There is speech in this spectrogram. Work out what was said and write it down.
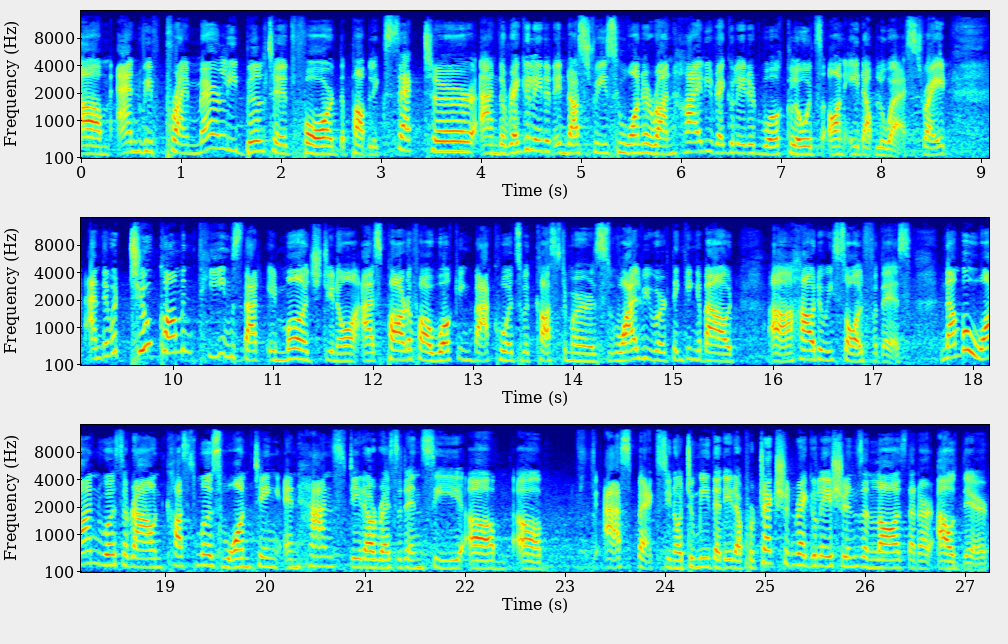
Um, and we've primarily built it for the public sector and the regulated industries who want to run highly regulated workloads on AWS, right? And there were two common themes that emerged, you know, as part of our working backwards with customers while we were thinking about uh, how do we solve for this. Number one was around customers wanting enhanced data residency um, uh, aspects, you know, to me, the data protection regulations and laws that are out there.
